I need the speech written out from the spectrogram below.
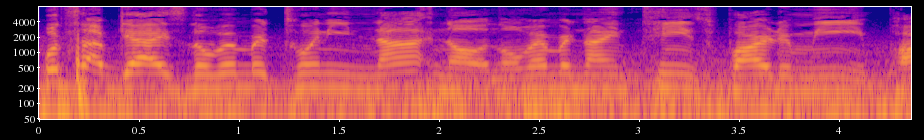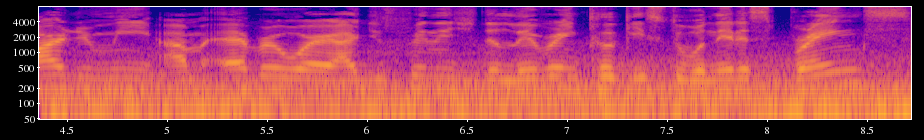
What's up, guys? November 29th, no, November 19th. Pardon me, pardon me. I'm everywhere. I just finished delivering cookies to Bonita Springs,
